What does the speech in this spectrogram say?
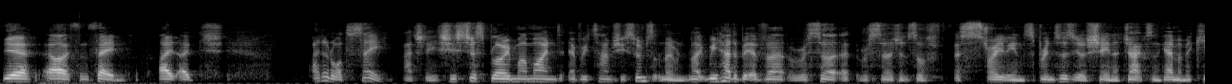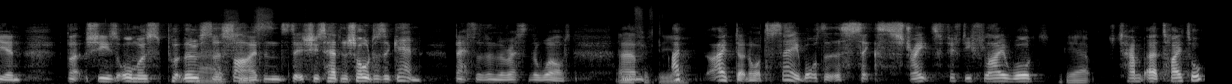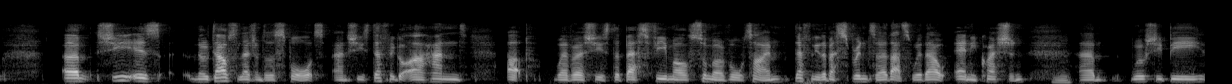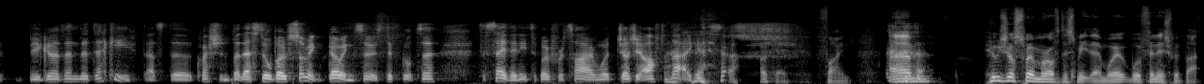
yeah. Oh, it's insane. I, I, I don't know what to say. Actually, she's just blowing my mind every time she swims at the moment. Like we had a bit of a resur- resurgence of Australian sprinters, you know, Shayna Jackson, Emma McKeon, but she's almost put those uh, to the side, she's... and she's head and shoulders again better than the rest of the world. Um, 50, yeah. I I don't know what to say. What was it? The sixth straight 50 fly world yeah. champ, uh, title. Um, she is no doubt a legend of the sport, and she's definitely got her hand up whether she's the best female swimmer of all time. Definitely the best sprinter, that's without any question. Mm. Um, will she be bigger than Ledecky? That's the question. But they're still both swimming, going, so it's difficult to, to say. They need to both retire, and we'll judge it after that, I guess. okay, fine. Um, who's your swimmer of this meet then? We'll, we'll finish with that.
